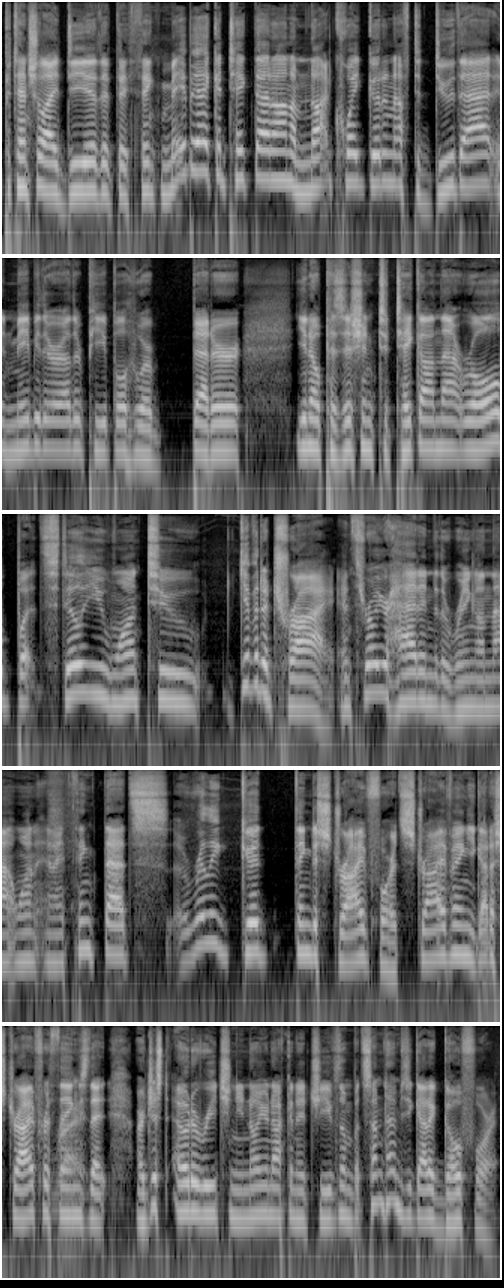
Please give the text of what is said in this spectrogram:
potential idea that they think maybe I could take that on. I'm not quite good enough to do that, and maybe there are other people who are better, you know, positioned to take on that role. But still, you want to give it a try and throw your hat into the ring on that one. And I think that's a really good thing to strive for. It's striving. You got to strive for things that are just out of reach and you know you're not going to achieve them, but sometimes you got to go for it.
